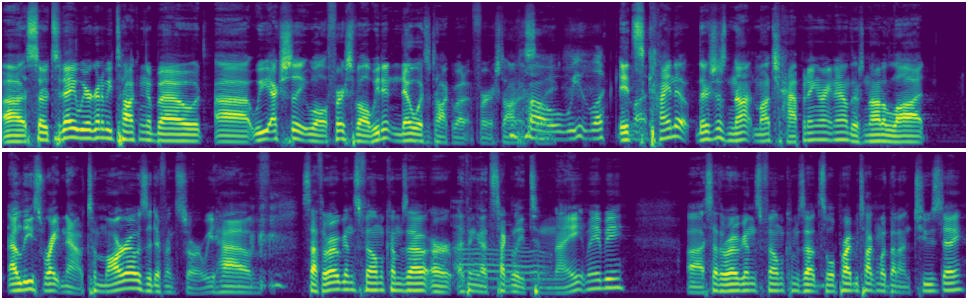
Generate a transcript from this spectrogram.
Uh, so today we are going to be talking about. Uh, we actually, well, first of all, we didn't know what to talk about at first. Honestly, No, we look. it's kind of there's just not much happening right now. There's not a lot, at least right now. Tomorrow is a different story. We have Seth Rogen's film comes out, or I think that's technically Oh. tonight, maybe. Uh, Seth Rogen's film comes out, so we'll probably be talking about that on Tuesday.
